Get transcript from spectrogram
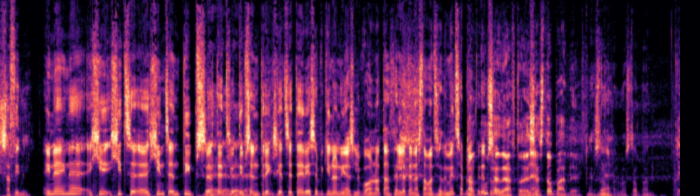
Σ' αφήνει. Είναι, είναι hi- hits, ε, hints and tips, Ναι, ε, ναι, τέτοιο. ναι, ναι. Tips and tricks για τις εταιρείες επικοινωνίας. Λοιπόν, όταν θέλετε να σταματήσει ο Δημήτρης, Το απλά πείτε του. ακούσατε αυτό, ε, Ναι. σας το πάντε. Μας το Ναι. πάνε, μας το πάνε. Ε,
